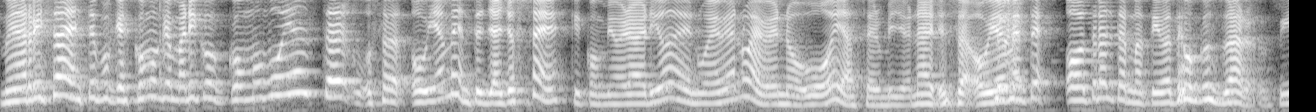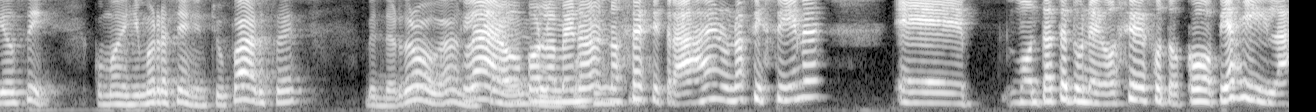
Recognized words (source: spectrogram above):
Me da risa este porque es como que, marico, ¿cómo voy a estar? O sea, obviamente ya yo sé que con mi horario de 9 a 9 no voy a ser millonario. O sea, obviamente otra alternativa tengo que usar, sí o sí. Como dijimos recién, enchufarse, vender droga. no Claro, sé, por lo cosas menos, no sé, si trabajas en una oficina, eh, montate tu negocio de fotocopias y las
